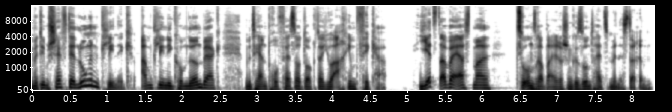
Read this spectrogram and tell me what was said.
mit dem Chef der Lungenklinik am Klinikum Nürnberg, mit Herrn Professor Dr. Joachim Ficker. Jetzt aber erstmal zu unserer bayerischen Gesundheitsministerin.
